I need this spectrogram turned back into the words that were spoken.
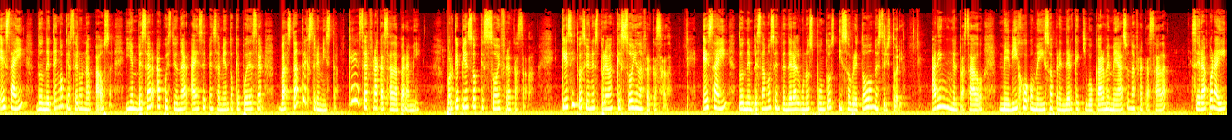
Es ahí donde tengo que hacer una pausa y empezar a cuestionar a ese pensamiento que puede ser bastante extremista. ¿Qué es ser fracasada para mí? ¿Por qué pienso que soy fracasada? ¿Qué situaciones prueban que soy una fracasada? Es ahí donde empezamos a entender algunos puntos y sobre todo nuestra historia alguien en el pasado me dijo o me hizo aprender que equivocarme me hace una fracasada? ¿Será por ahí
